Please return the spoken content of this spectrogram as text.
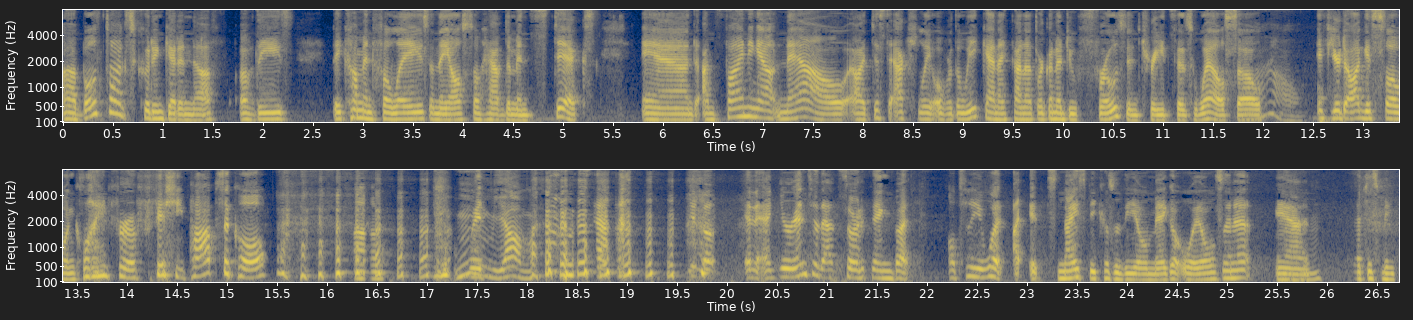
Uh, both dogs couldn't get enough of these. They come in fillets and they also have them in sticks. And I'm finding out now, uh, just actually over the weekend, I found out they're going to do frozen treats as well. So wow. if your dog is so inclined for a fishy popsicle, um, mm, which, yum. yeah, you know, and, and you're into that sort of thing. But I'll tell you what, it's nice because of the omega oils in it, and mm-hmm. that just makes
